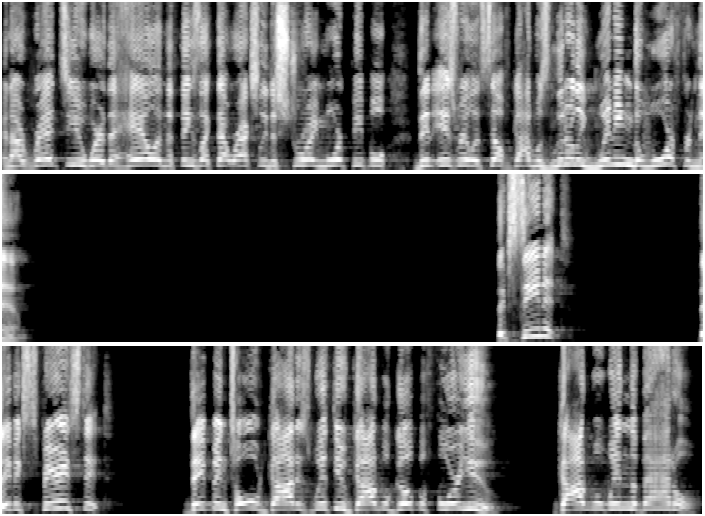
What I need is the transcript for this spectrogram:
And I read to you where the hail and the things like that were actually destroying more people than Israel itself. God was literally winning the war for them. They've seen it. They've experienced it. They've been told God is with you, God will go before you, God will win the battle.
